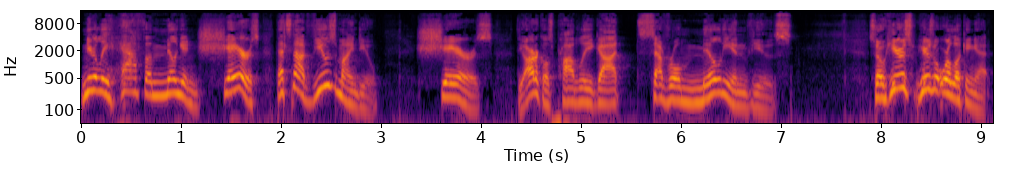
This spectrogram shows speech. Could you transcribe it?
Nearly half a million shares. That's not views, mind you. Shares. The article's probably got several million views. So here's here's what we're looking at.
